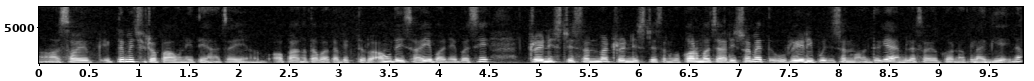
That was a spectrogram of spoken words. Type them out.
सहयोग एकदमै छिटो पाउने त्यहाँ चाहिँ अपाङ्गता भएका व्यक्तिहरू आउँदैछ है भनेपछि ट्रेन स्टेसनमा ट्रेन स्टेसनको कर्मचारी समेत रेडी पोजिसनमा हुन्थ्यो कि हामीलाई सहयोग गर्नको लागि होइन।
